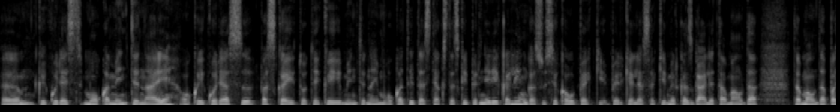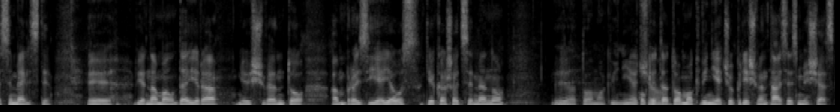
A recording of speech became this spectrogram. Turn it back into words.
kai kurias moka mintinai, o kai kurias paskaito. Tai kai mintinai moka, tai tas tekstas kaip ir nereikalingas, susikaupia per kelias akimirkas, gali tą maldą, tą maldą pasimelsti. E, viena malda yra švento Ambraziejaus, kiek aš atsimenu. Yra Tomo Kviniečio. O kita Tomo Kviniečio prieš šventasias mišes.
